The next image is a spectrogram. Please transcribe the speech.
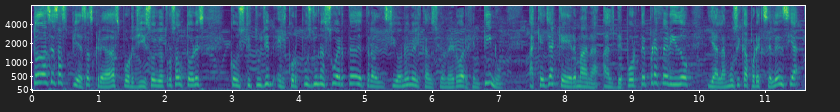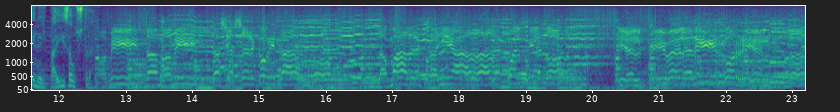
Todas esas piezas creadas por Giso y otros autores constituyen el corpus de una suerte de tradición en el cancionero argentino, aquella que hermana al deporte preferido y a la música por excelencia en el país austral. Mamita, mamita, se acercó gritando. La madre extrañada dejó el filetón y el pibe le dijo riendo.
